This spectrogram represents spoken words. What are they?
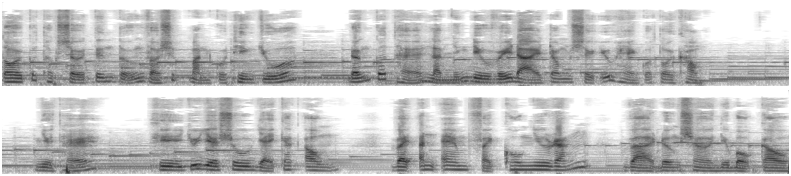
Tôi có thật sự tin tưởng vào sức mạnh của Thiên Chúa, đấng có thể làm những điều vĩ đại trong sự yếu hèn của tôi không? Như thế, khi Chúa Giêsu dạy các ông, vậy anh em phải khôn như rắn và đơn sơ như bồ câu.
